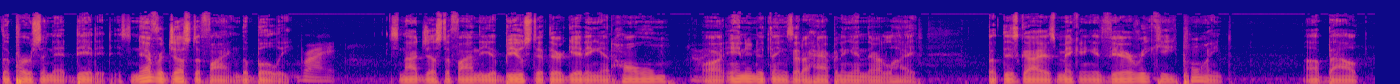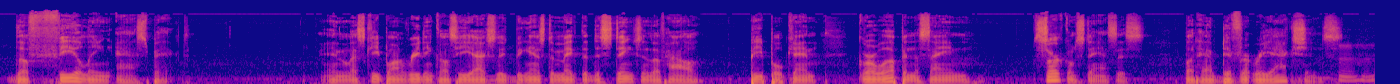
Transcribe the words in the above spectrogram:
the person that did it. It's never justifying the bully. Right. It's not justifying the abuse that they're getting at home right. or any of the things that are happening in their life. But this guy is making a very key point about the feeling aspect. And let's keep on reading because he actually begins to make the distinctions of how people can grow up in the same circumstances but have different reactions mm-hmm.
